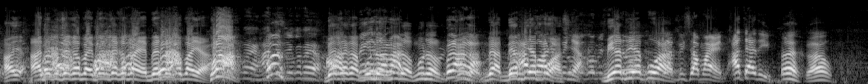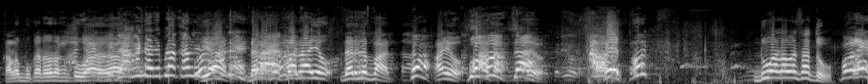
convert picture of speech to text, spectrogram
Ayo, ada penjaga baik, biar jaga baik, biar jaga baik ya. Biar jaga, mundur, mundur, mundur, mundur. Biar, biar dia puas. Biar dia puas. Bisa main. Hati-hati. Eh, kau. Kalau bukan orang tua, kau. Jangan dari belakang di Ya, dari depan ayo, dari depan. Ayo. Ayo. Eh. Dua lawan satu. Boleh.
